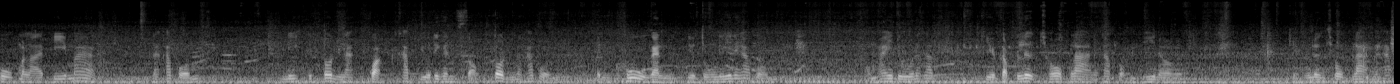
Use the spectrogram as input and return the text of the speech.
ปลูกมาหลายปีมากนะครับ ผมนี่คือต้นนักกวักครับ อยู่ด้วยกันสองต้นนะครับ ผมเป็นคู่กันอยู่ตรงนี้นะครับ ผม ผมให้ดูนะครับ เกี่ยวกับเรื่องโชคลาภนะครับ ผมพี่น้อง กี่ยวกับเรื่องโชคลาภนะครับ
